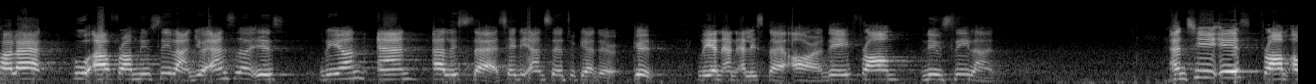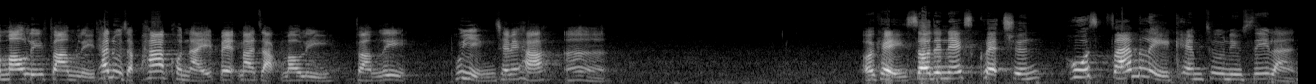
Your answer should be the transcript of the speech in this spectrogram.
ข้อแรก Who are from New Zealand Your answer is Leon and Alistair Say the answer together Good Leon and Alistair are they from New Zealand and she is from a Maori family ถ้าดูจากภาพคนไหนเป็นมาจาก Maori family ผู้หญิงใช่ไหมคะอ่า Okay so the next question whose family came to New Zealand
